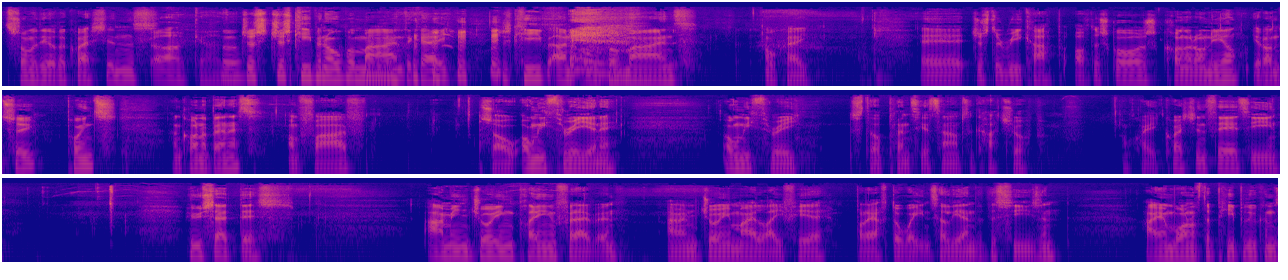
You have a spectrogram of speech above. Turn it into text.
some of the other questions. Oh, God. Just just keep an open mind, okay? just keep an open mind. Okay. Uh, just a recap of the scores. Connor O'Neill, you're on two points, and Connor Bennett on five. So only three in it. Only three. Still plenty of time to catch up. Okay, question 13. Who said this? I'm enjoying playing for Everton. I'm enjoying my life here, but I have to wait until the end of the season. I am one of the people who can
